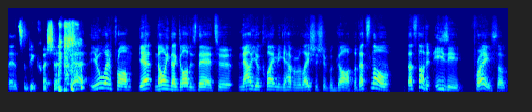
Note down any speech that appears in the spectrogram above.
it's a big question. yeah, you went from yeah knowing that God is there to now you're claiming you have a relationship with God, but that's no that's not an easy phrase. So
